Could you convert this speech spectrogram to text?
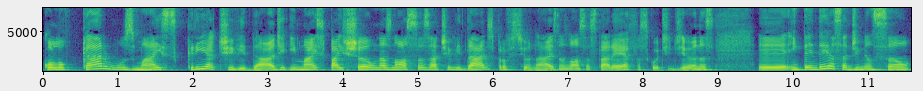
colocarmos mais criatividade e mais paixão nas nossas atividades profissionais, nas nossas tarefas cotidianas, é, entender essa dimensão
